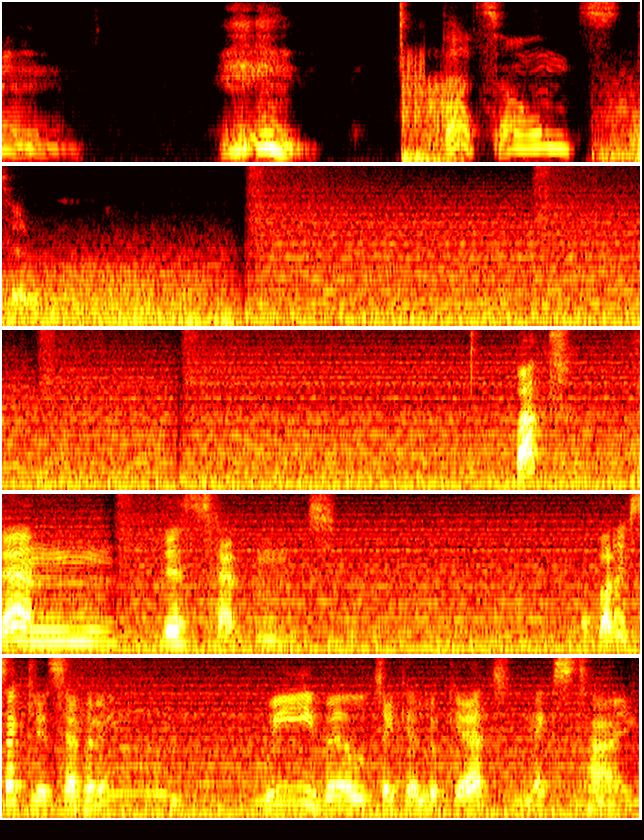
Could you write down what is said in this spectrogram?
Hmm. that sounds terrible. But then this happened. But what exactly is happening? We will take a look at next time.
